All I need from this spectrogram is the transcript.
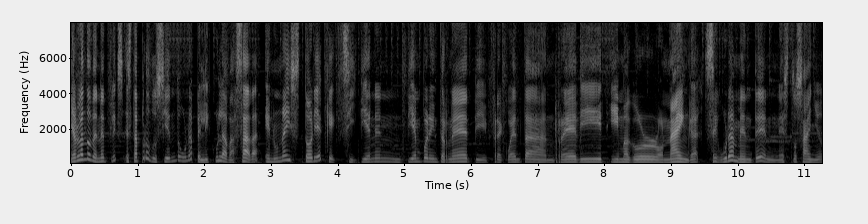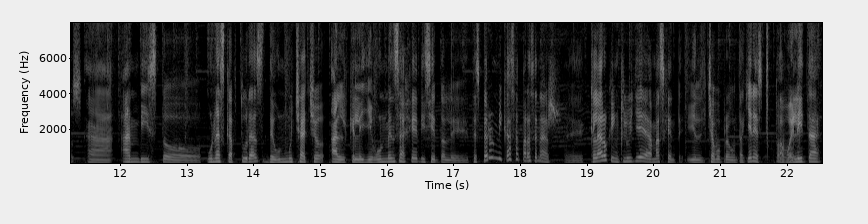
Y hablando de Netflix, está produciendo una película basada en una historia que si tienen tiempo en internet y frecuentan Reddit, Imagur o 9gag, seguramente en estos años ah, han visto unas capturas de un muchacho al que le llegó un mensaje diciéndole, te espero en mi casa para cenar. Eh, claro que incluye a más gente. Y el chavo pregunta, ¿quién es? Tu abuelita.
